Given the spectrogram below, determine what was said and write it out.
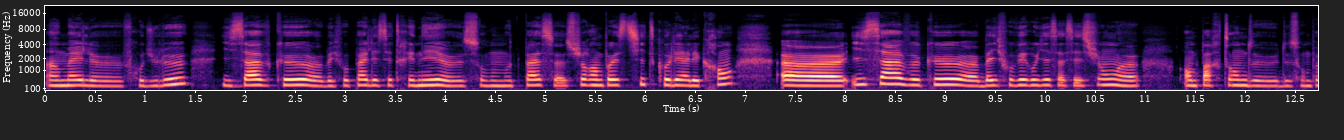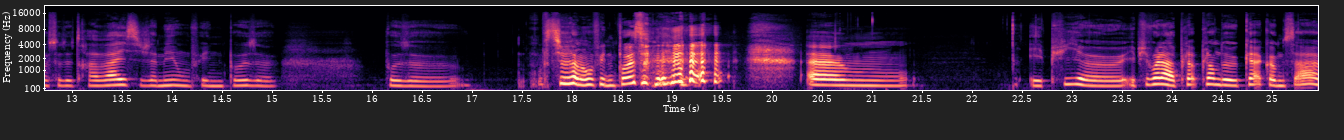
un mail frauduleux, ils savent que bah, il faut pas laisser traîner son mot de passe sur un post-it collé à l'écran, ils savent que bah, il faut verrouiller sa session en partant de, de, son poste de travail si jamais on fait une pause pause. Euh, si jamais on fait une pause. Euh, et, puis, euh, et puis voilà, plein, plein de cas comme ça.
